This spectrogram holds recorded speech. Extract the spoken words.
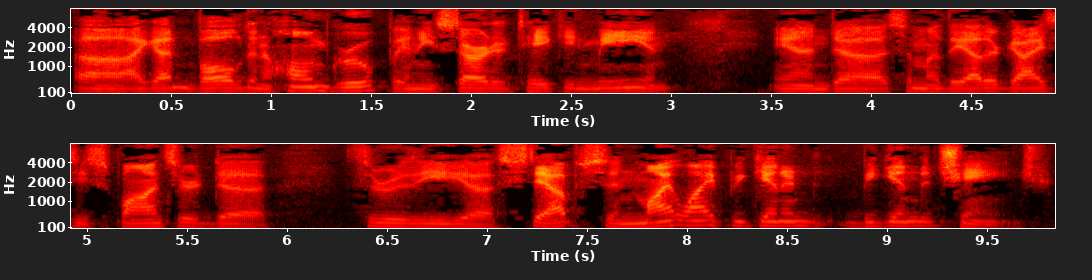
uh, I got involved in a home group, and he started taking me and and uh, some of the other guys he sponsored uh, through the steps, and my life began began to change,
